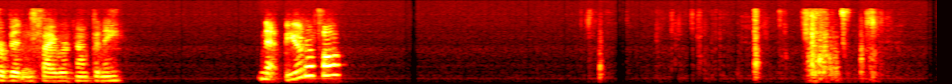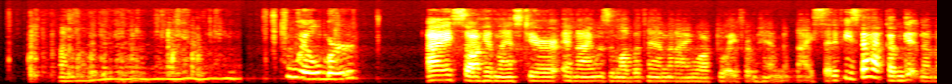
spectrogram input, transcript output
Forbidden Fiber Company. Isn't that beautiful? Um, Wilbur. I saw him last year and I was in love with him and I walked away from him and I said, if he's back, I'm getting him.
